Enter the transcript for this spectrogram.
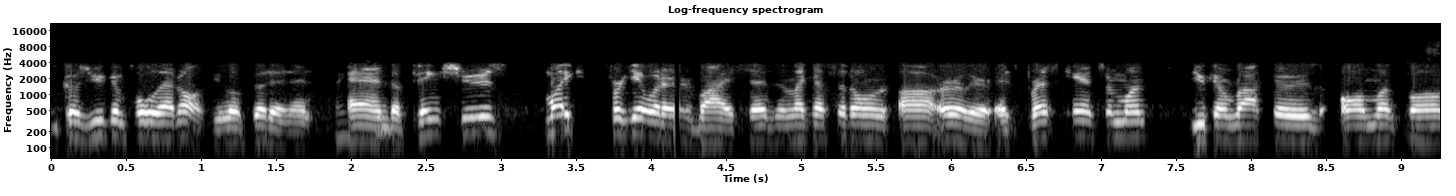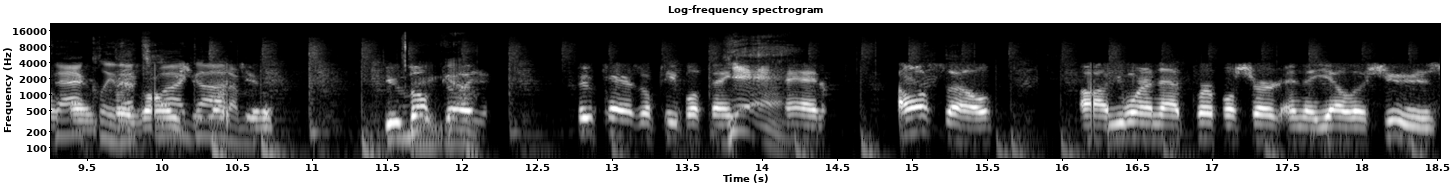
because you can pull that off. You look good in it. Thank you. and the pink shoes, Mike. Forget what everybody says. And like I said on uh, earlier, it's Breast Cancer Month. You can rock those all month long. Exactly, that's long why I you got want 'em. to. You look you go. good. Who cares what people think? Yeah. And also, uh, you wearing that purple shirt and the yellow shoes.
